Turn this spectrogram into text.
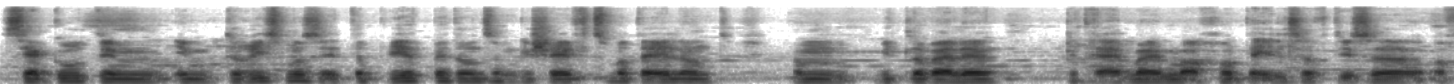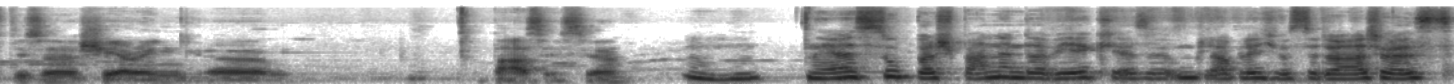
sehr gut im, im Tourismus etabliert mit unserem Geschäftsmodell und ähm, mittlerweile betreiben wir eben auch Hotels auf dieser, auf dieser Sharing-Basis. Äh, ja. Mhm. Ja, super spannender Weg. Also unglaublich, was du da auch schon alles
